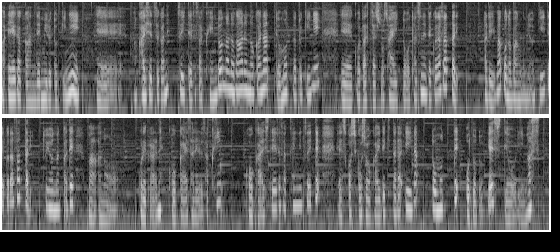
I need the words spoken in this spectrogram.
まあ、映画館で見る時に、えー、まあ、解説がねついてる作品どんなのがあるのかなって思った時に、えー、私たちのサイトを訪ねてくださったりあるいはこの番組を聞いてくださったりという中で、まあ、あのこれからね公開される作品公開している作品について、えー、少しご紹介できたらいいなと思ってお届けしております。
